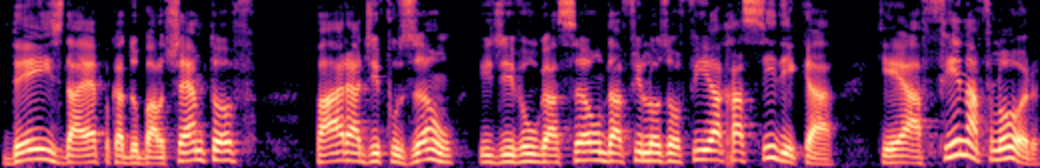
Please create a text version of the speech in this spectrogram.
desde a época do Baal Shem Tov, para a difusão e divulgação da filosofia racídica, que é a fina flor,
